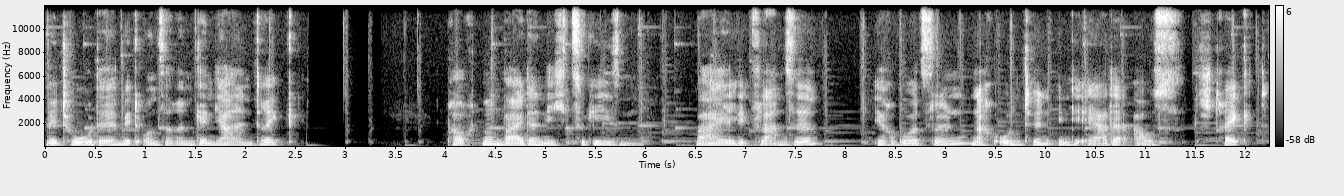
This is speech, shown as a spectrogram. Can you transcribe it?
Methode, mit unserem genialen Trick, braucht man weiter nicht zu gießen weil die Pflanze ihre Wurzeln nach unten in die Erde ausstreckt.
